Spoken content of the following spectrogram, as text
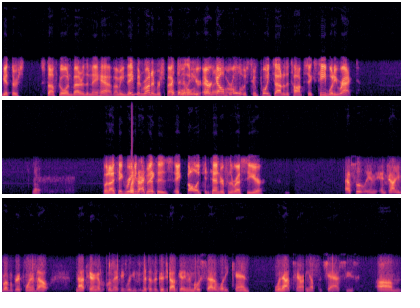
get their stuff going better than they have. I mean, they've been running respectable this year. Aric. Almirola was two points out of the top 16 when he wrecked. Right. But I think Regan Smith think- is a solid contender for the rest of the year. Absolutely. And, and John, you brought up a great point about not tearing up equipment. I think Regan Smith does a good job getting the most out of what he can without tearing up the chassis. Um,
